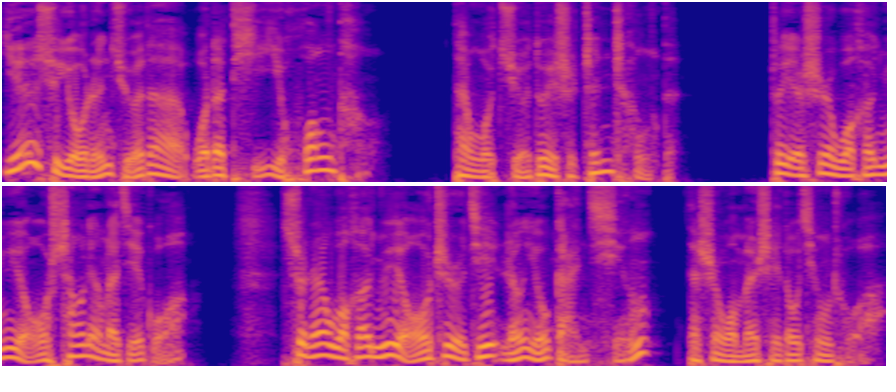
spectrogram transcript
也许有人觉得我的提议荒唐，但我绝对是真诚的。这也是我和女友商量的结果。虽然我和女友至今仍有感情，但是我们谁都清楚啊。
